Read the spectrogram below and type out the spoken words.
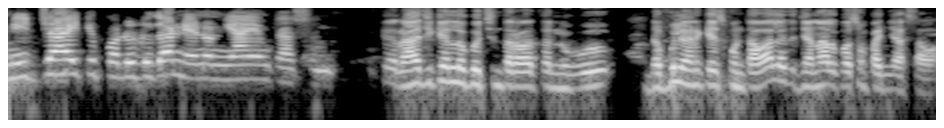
నిజాయితీ పరుడుగా నేను న్యాయం చేస్తాను. రాజకీయాల్లోకి వచ్చిన తర్వాత నువ్వు డబ్బులు వెనకేసుకుంటావా లేదా జనాల కోసం పనిచేస్తావా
